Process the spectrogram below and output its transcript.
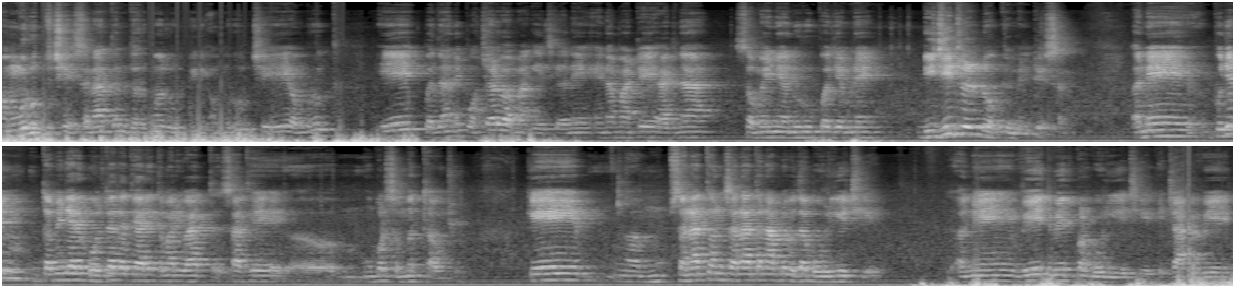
અમૃત છે, સનાતન ધર્મરૂપી અમૃત છે, એ અમૃત એ બધાને પહોંચાડવા માંગે છે અને એના માટે આજના સમયને અનુરૂપ જ એમણે ડિજિટલ ડોક્યુમેન્ટેશન. અને પૂજન, તમે જ્યારે બોલતા હતા ત્યારે તમારી વાત સાથે હું પણ સંમત થાઉં છું. કે સનાતન સનાતન આપણે બધા બોલીએ છીએ. અને વેદ વેદ પણ બોલીએ છીએ કે ચાર વેદ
